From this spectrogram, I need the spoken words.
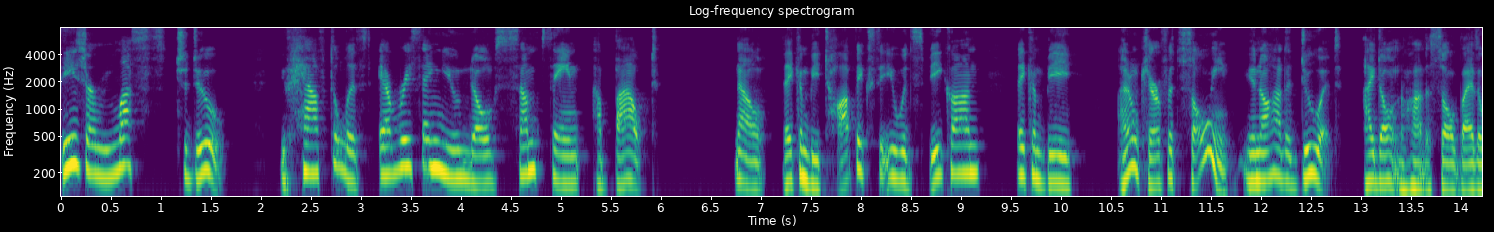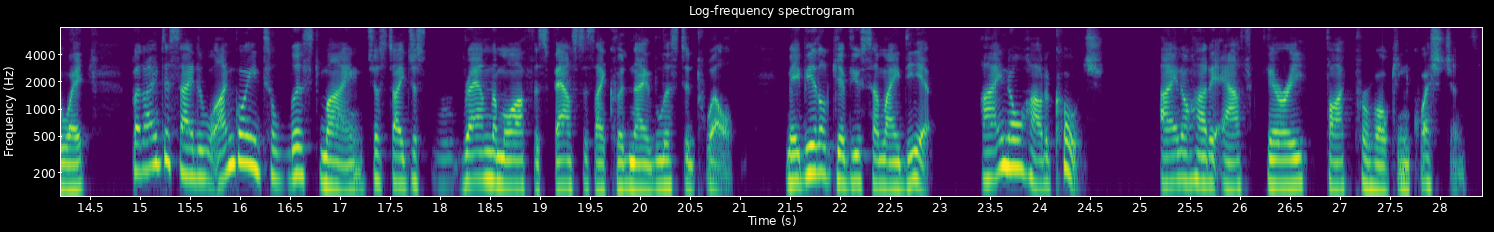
these are musts to do. You have to list everything you know something about. Now, they can be topics that you would speak on. They can be, I don't care if it's sewing, you know how to do it. I don't know how to sew, by the way. But I decided, well, I'm going to list mine. Just, I just ran them off as fast as I could and I listed 12. Maybe it'll give you some idea. I know how to coach. I know how to ask very thought provoking questions.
